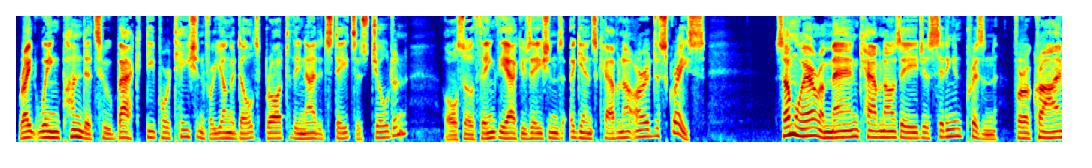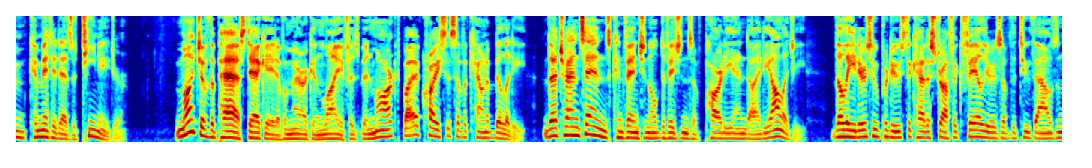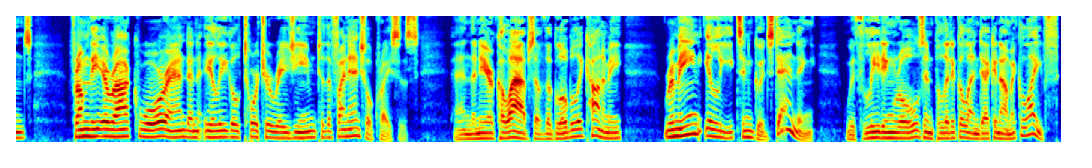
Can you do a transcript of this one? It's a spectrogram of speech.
Right wing pundits who back deportation for young adults brought to the United States as children also think the accusations against Kavanaugh are a disgrace. Somewhere a man Kavanaugh's age is sitting in prison for a crime committed as a teenager. Much of the past decade of American life has been marked by a crisis of accountability that transcends conventional divisions of party and ideology. The leaders who produced the catastrophic failures of the 2000s, from the Iraq War and an illegal torture regime to the financial crisis, and the near collapse of the global economy, remain elites in good standing, with leading roles in political and economic life.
